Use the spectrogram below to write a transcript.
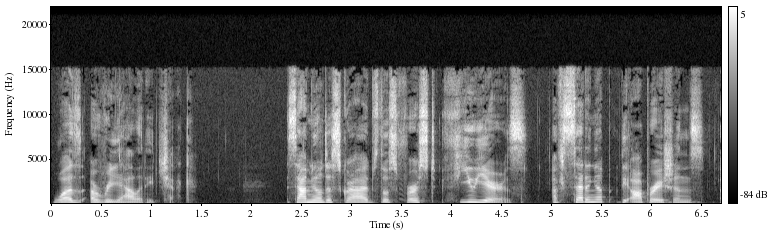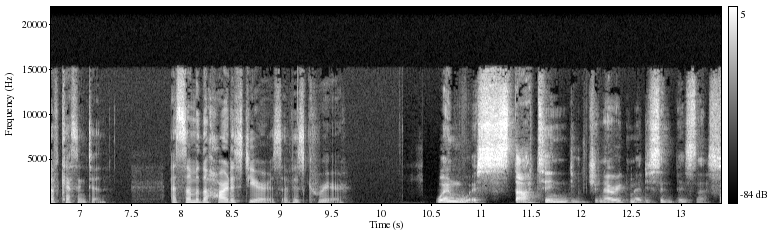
was a reality check. Samuel describes those first few years of setting up the operations of Kessington as some of the hardest years of his career. When we were starting the generic medicine business,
